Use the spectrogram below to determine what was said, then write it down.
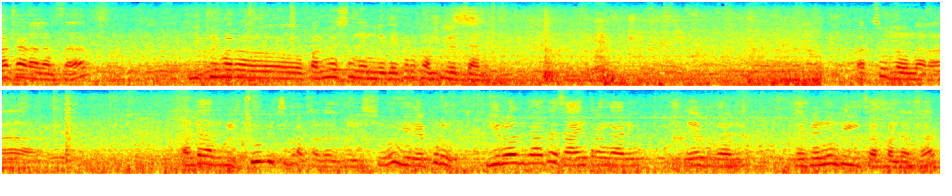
మాట్లాడాలని సార్. విత్ పర్మిషన్ నేను మీ దగ్గర పంపి వచ్చాను. పర్చూర్లో ఉన్నారా? అంటే అది మీకు చూపించి మాట్లాడాల్సిన ఇష్యూ మీరు ఎప్పుడు ఈరోజు కాదే సాయంత్రం కానీ రేపు కానీ? రేపు ఎన్నింటికి చెప్పంటారు సార్?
